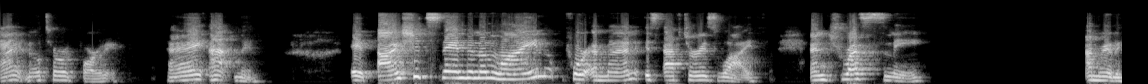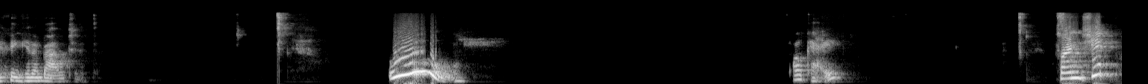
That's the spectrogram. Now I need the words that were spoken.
I ain't no third party. ain't happening. If I should stand in a line for a man, it's after his wife. And trust me, I'm really thinking about it. Ooh. Okay. Friendship.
